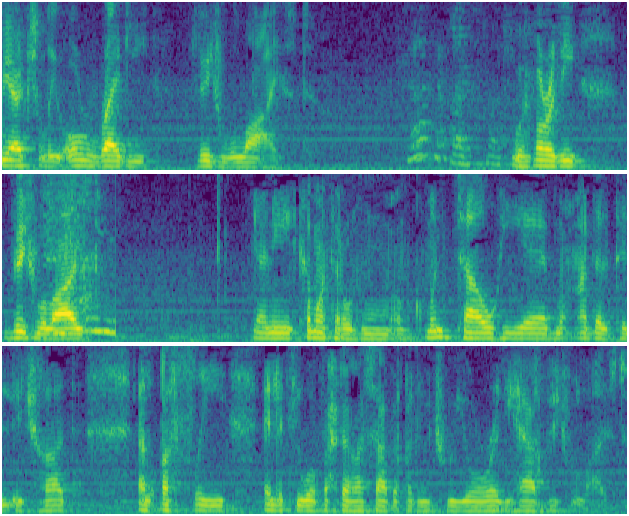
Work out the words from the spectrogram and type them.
we actually already visualized. لا في قيصر We have already visualized يعني كما ترون أمامكم تاو هي معادلة الإجهاد القصي التي وضحناها سابقا which we already have visualized.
